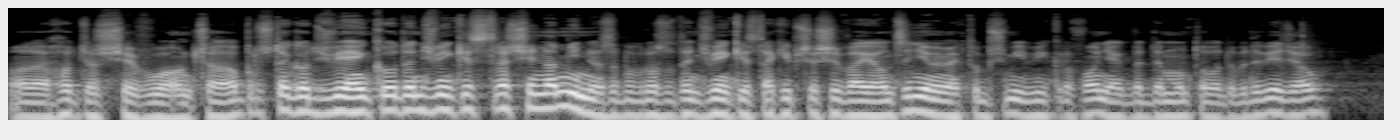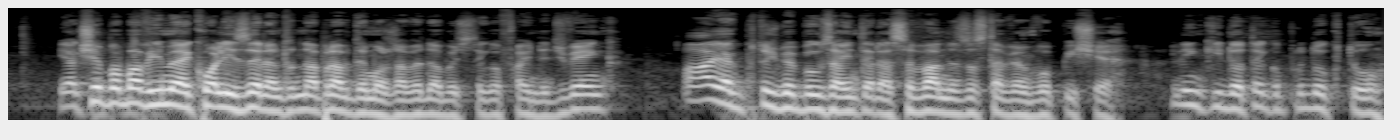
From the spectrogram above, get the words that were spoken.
ale chociaż się włącza. Oprócz tego dźwięku, ten dźwięk jest strasznie na minus, po prostu ten dźwięk jest taki przeszywający. Nie wiem jak to brzmi w mikrofonie, jak będę montował, to będę wiedział. Jak się pobawimy equalizerem, to naprawdę można wydobyć z tego fajny dźwięk. A jak ktoś by był zainteresowany, zostawiam w opisie linki do tego produktu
